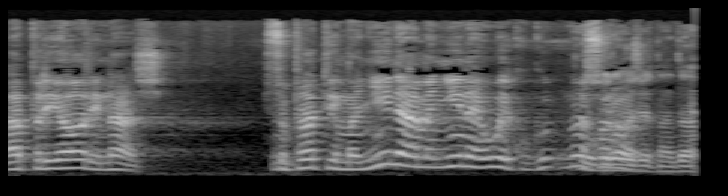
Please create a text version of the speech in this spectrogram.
a priori, naš, su protiv manjine, a manjina je uvijek, ono, Ugrožena, da.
